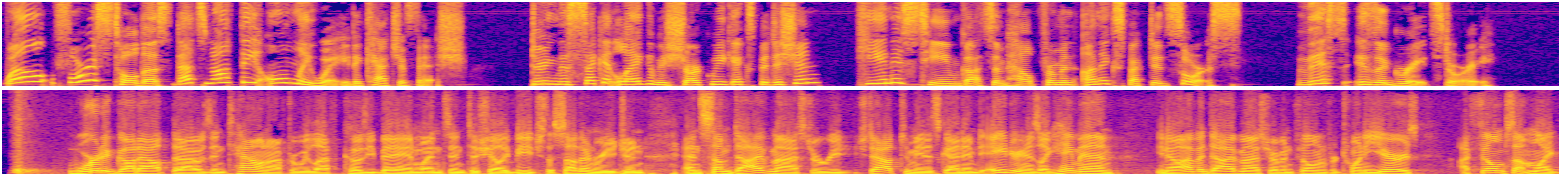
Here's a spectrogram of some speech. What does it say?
Well, Forrest told us that's not the only way to catch a fish. During the second leg of his Shark Week expedition, he and his team got some help from an unexpected source. This is a great story. Word had got out that I was in town after we left Cozy Bay and went into Shelly Beach, the southern region, and some dive master reached out to me. This guy named Adrian is like, "Hey man, you know I've been dive master. I've been filming for 20 years. I filmed something like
